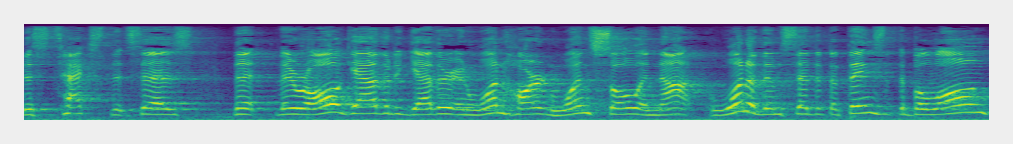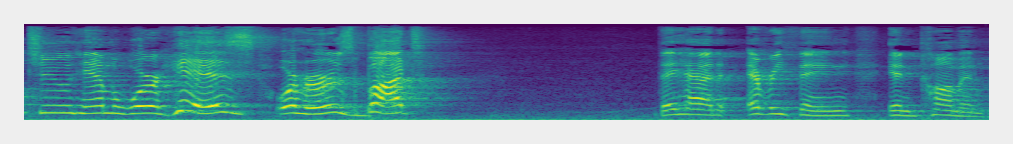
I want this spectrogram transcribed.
this text that says, that they were all gathered together in one heart and one soul, and not one of them said that the things that belonged to him were his or hers, but they had everything in common.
